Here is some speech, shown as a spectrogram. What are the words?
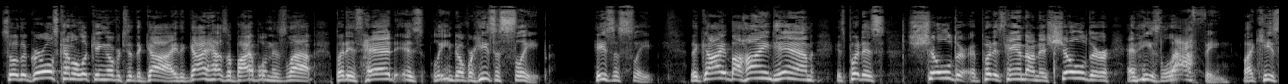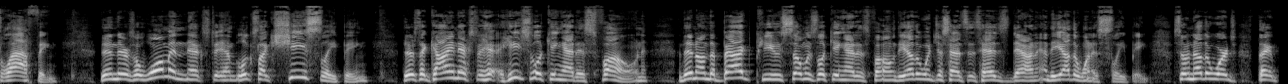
So the girl's kind of looking over to the guy. The guy has a Bible in his lap, but his head is leaned over. He's asleep. He's asleep. The guy behind him has put his shoulder, put his hand on his shoulder and he's laughing, like he's laughing. Then there's a woman next to him, looks like she's sleeping. There's a guy next to him, he's looking at his phone. And then on the back pew, someone's looking at his phone. The other one just has his heads down and the other one is sleeping. So in other words, they,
